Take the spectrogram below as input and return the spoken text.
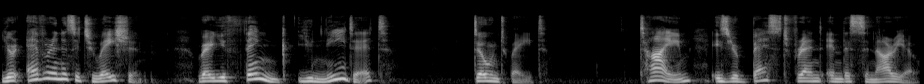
you're ever in a situation where you think you need it, don't wait. Time is your best friend in this scenario.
